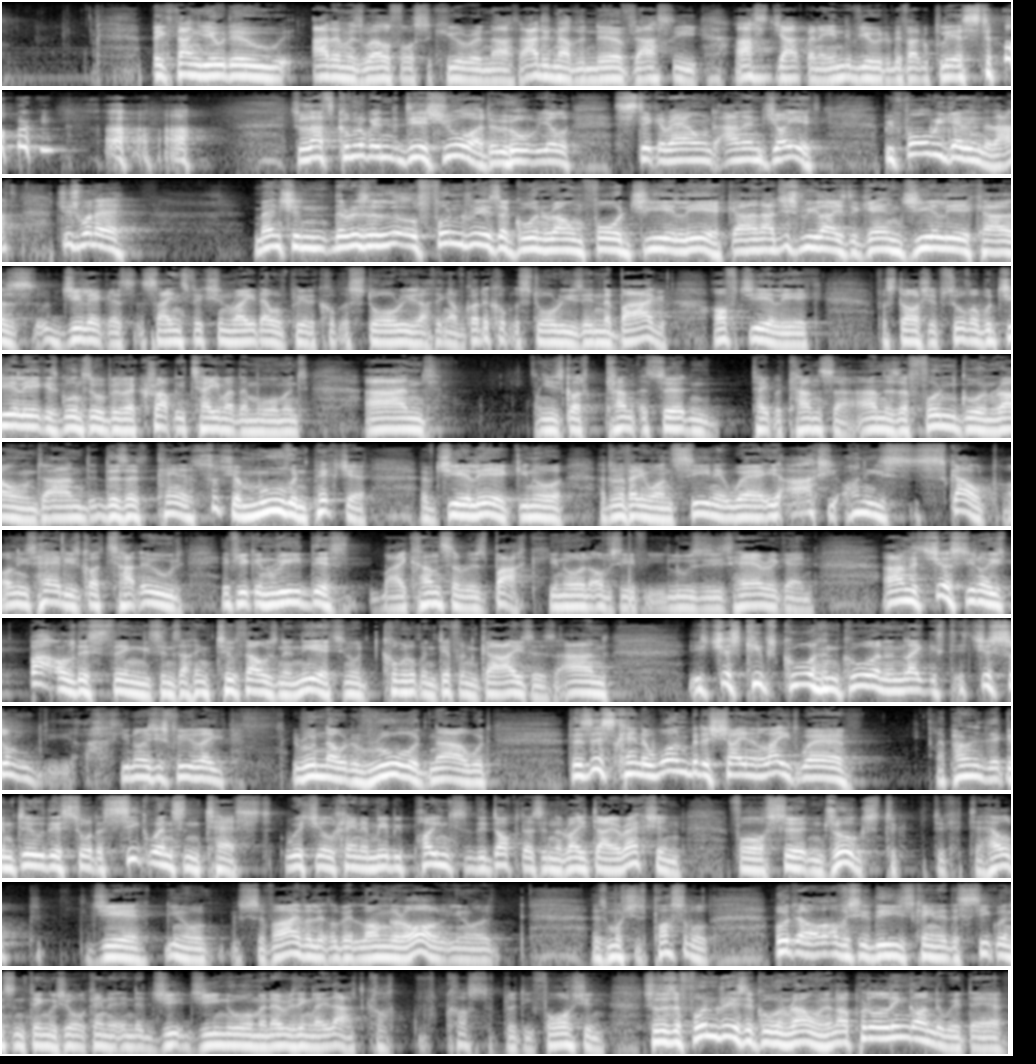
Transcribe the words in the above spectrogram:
Big thank you to Adam as well for securing that. I didn't have the nerve to ask, ask Jack when I interviewed him if I could play a story. so that's coming up in today's show. I do hope you'll stick around and enjoy it. Before we get into that, just want to mention there is a little fundraiser going around for Jay Lake, and I just realised again Jay Lake has Jay Lake is a science fiction writer. We've played a couple of stories. I think I've got a couple of stories in the bag off Jay Lake for Starship Sofa, but Jay Lake is going through a bit of a crappy time at the moment, and he's got can- a certain type of cancer, and there's a fund going round, and there's a kind of such a moving picture of Jay Lake. You know, I don't know if anyone's seen it, where he actually on his scalp, on his head, he's got tattooed. If you can read this, my cancer is back. You know, and obviously if he loses his hair again, and it's just you know he's battled this thing since I think 2008. You know, coming up in different guises and. He just keeps going and going, and like it's, it's just something, you know. I just feel like running out of road now. But there's this kind of one bit of shining light where apparently they can do this sort of sequencing test, which will kind of maybe point the doctors in the right direction for certain drugs to, to, to help Jay, you know, survive a little bit longer or, you know, as much as possible. But uh, obviously, these kind of the sequencing thing, which all kind of in the g- genome and everything like that, cost, a bloody fortune. So there's a fundraiser going around, and I'll put a link onto it there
